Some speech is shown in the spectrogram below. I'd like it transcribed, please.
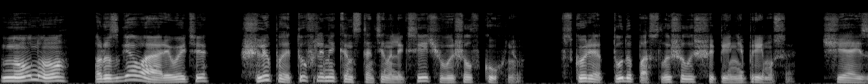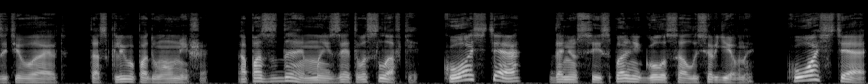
«Ну-ну, разговаривайте». Шлепая туфлями, Константин Алексеевич вышел в кухню. Вскоре оттуда послышалось шипение примуса. «Чай затевают», — тоскливо подумал Миша. «Опоздаем мы из-за этого Славки». «Костя!» — донесся из спальни голос Аллы Сергеевны. «Костя!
